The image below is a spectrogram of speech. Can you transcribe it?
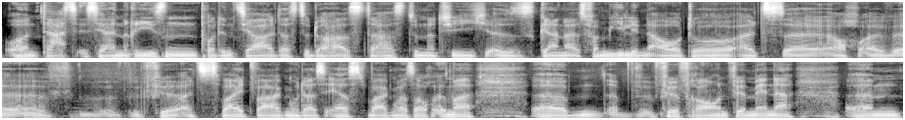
und das ist ja ein Riesenpotenzial, das du da hast. Da hast du natürlich es gerne als Familienauto, als äh, auch äh, für als Zweitwagen oder als Erstwagen, was auch immer, ähm, für Frauen, für Männer. Ähm,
